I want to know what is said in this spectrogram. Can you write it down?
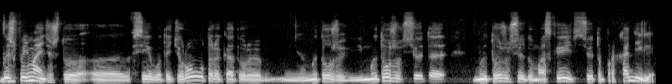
Вы же понимаете, что э, все вот эти роутеры, которые мы тоже, мы тоже все это, мы тоже все это в Москве все это проходили.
